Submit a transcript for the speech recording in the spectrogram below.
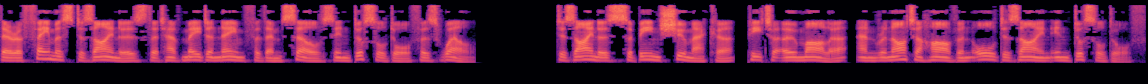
There are famous designers that have made a name for themselves in Dusseldorf as well. Designers Sabine Schumacher, Peter O'Mahler, and Renata Harven all design in Dusseldorf.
